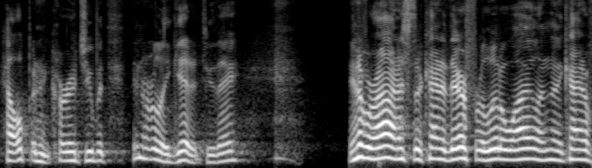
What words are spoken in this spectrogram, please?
help and encourage you, but they don't really get it, do they? And if we're honest, they're kind of there for a little while and then they kind of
